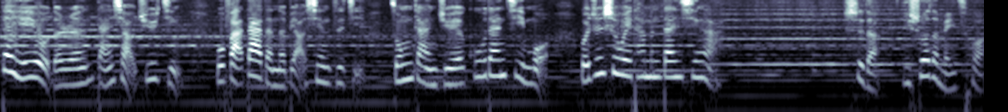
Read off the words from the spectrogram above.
但也有的人胆小拘谨，无法大胆地表现自己，总感觉孤单寂寞。我真是为他们担心啊！是的，你说的没错。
